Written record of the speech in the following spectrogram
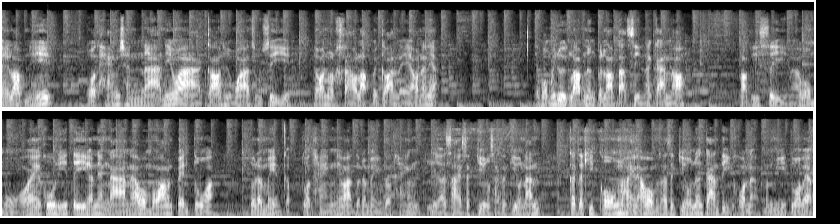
ยรอบนี้ ตัวแทงชนะนี่ว่าก็ถือว่าสูสีแต่ว่าหนวดขาวหลับไปก่อนแล้วนะเนี่ยเดี๋ยวผมให้ดูอีกรอบนึงเป็นรอบตัดสินแล้วกันเนาะรอบที่4นะครับผมโหยคู่นี้ตีกันอย่างนานนะครับผมเพราะว่ามันเป็นตัวตัวดาเมจกับตัวแทงนี่หว่าตัวดาเมจกับตัวแทงเหลือสายสกิลสายสกิลนั้น ก็จะขี้โกงหน่อยนะครับผมสายสกิลเรื่องการตีคนอะมันมีตัวแบบ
